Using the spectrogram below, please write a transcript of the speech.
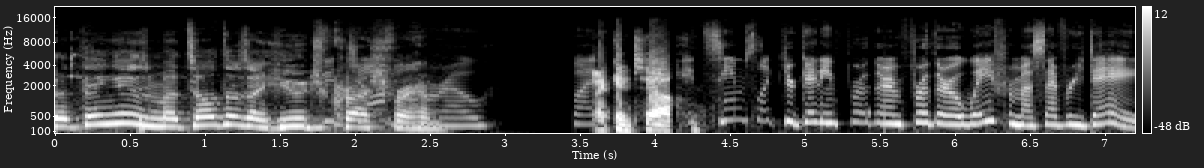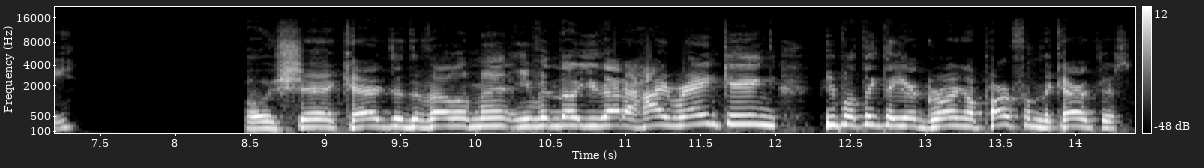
The thing is, Matilda's a huge crush for him. Amuro. But I can tell. It seems like you're getting further and further away from us every day. Oh shit, character development. Even though you got a high ranking, people think that you're growing apart from the characters.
